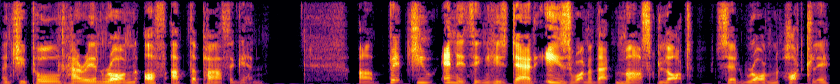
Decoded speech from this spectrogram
and she pulled Harry and Ron off up the path again. I'll bet you anything his dad is one of that masked lot, said Ron hotly.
